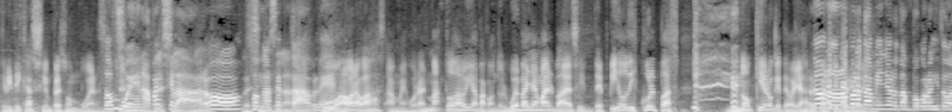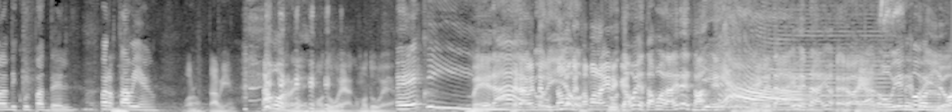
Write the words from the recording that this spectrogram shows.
Críticas siempre son buenas. Son Sí, buenas, pues claro. Son aceptables. Tú ahora vas a mejorar más todavía para cuando él vuelva a llamar, va a decir, te pido disculpas, no quiero que te vayas a no, repartir no, no, pero periódico". también yo no tampoco necesito las disculpas de él. Pero está bien. Bueno, está bien. Estamos ready. Como tú veas, como tú veas. ¡Ey! Mira, Mira, vente, Corillo. Gustavo, que estamos al aire, Gustavo, que- ya estamos al aire. Está, Yeah. eh, vete ahí, vete ahí. Vaya, todo bien, Se Corillo. formó.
